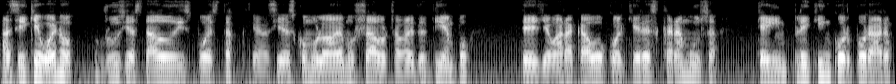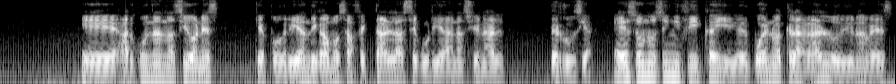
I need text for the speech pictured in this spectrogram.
Así que bueno, Rusia ha estado dispuesta, que así es como lo ha demostrado a través del tiempo, de llevar a cabo cualquier escaramuza que implique incorporar eh, algunas naciones que podrían, digamos, afectar la seguridad nacional de Rusia. Eso no significa, y es bueno aclararlo de una vez,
